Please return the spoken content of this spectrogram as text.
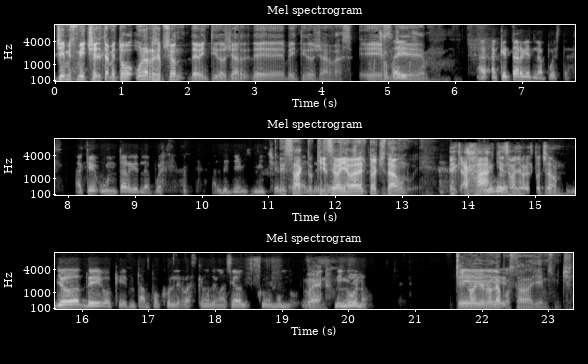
James Mitchell también tuvo una recepción de 22, yard- de 22 yardas. Mucho más. Este, ¿A, a qué target le apuestas? ¿A qué un target le apuestas? ¿Al de James Mitchell? exacto. ¿Quién se va a llevar el touchdown, güey? El- ajá, yo ¿quién creo- se va a llevar el touchdown? Yo digo que tampoco le rasquemos demasiado al escudo mundo. güey. Bueno, Ninguno. Sí, no, yo no le Eh, apostaba a James Mitchell.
